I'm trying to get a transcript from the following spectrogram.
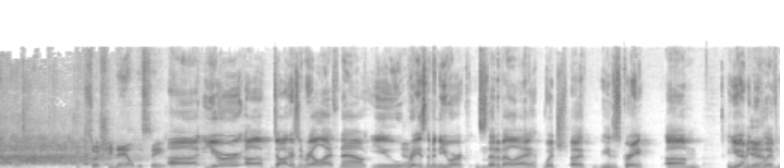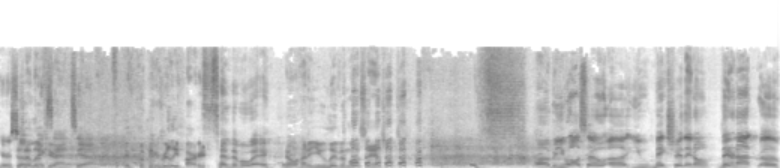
got it. So she nailed the scene. Uh, your uh, daughter's in real life now. You Yeah. Mm-hmm. raised them in New York instead of LA, which uh, is great. Um, you, I mean, Yeah, you live here, so I it makes here. sense. Yeah, it would be really hard. send them away. No, honey, you live in Los Angeles. Uh, but you also uh, you make sure they don't they're not uh,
